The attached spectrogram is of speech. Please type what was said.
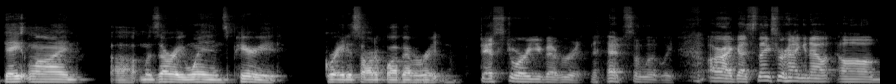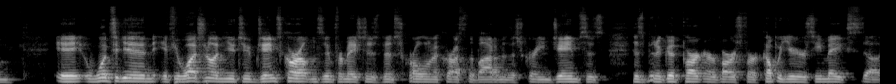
Dateline uh, Missouri wins. Period. Greatest article I've ever written. Best story you've ever written. Absolutely. All right, guys. Thanks for hanging out. Um, it, once again, if you're watching on YouTube, James Carlton's information has been scrolling across the bottom of the screen. James has has been a good partner of ours for a couple years. He makes uh,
